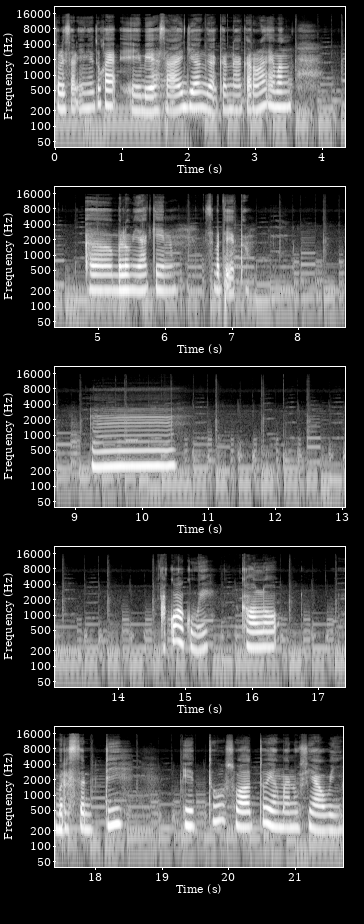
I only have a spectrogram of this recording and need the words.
tulisan ini tuh kayak eh biasa aja nggak karena karena emang uh, belum yakin. Seperti itu. Hmm, aku akui kalau bersedih itu suatu yang manusiawi.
